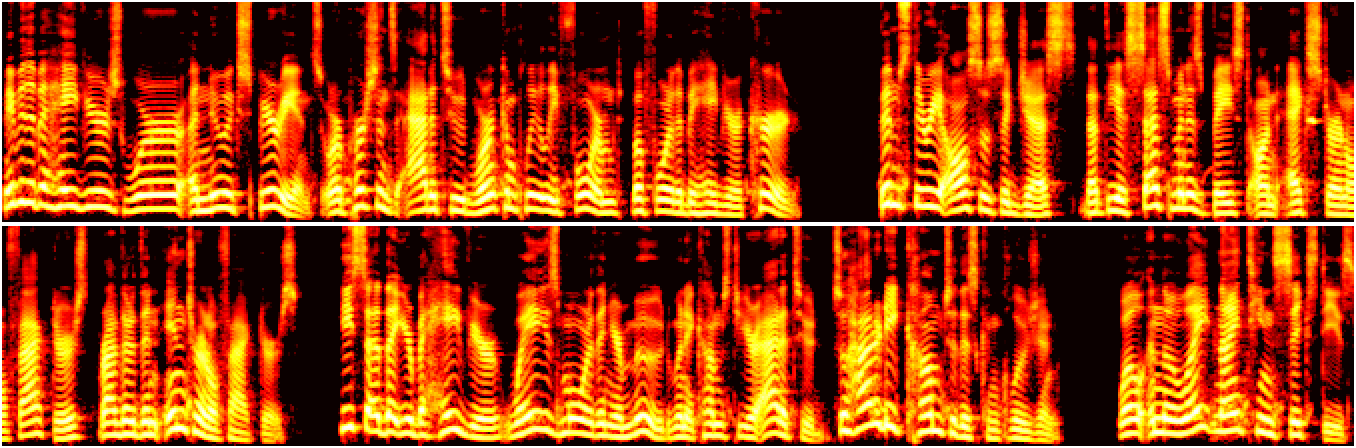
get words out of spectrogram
Maybe the behaviors were a new experience, or a person's attitude weren't completely formed before the behavior occurred. Bem's theory also suggests that the assessment is based on external factors rather than internal factors. He said that your behavior weighs more than your mood when it comes to your attitude. So, how did he come to this conclusion? Well, in the late 1960s,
